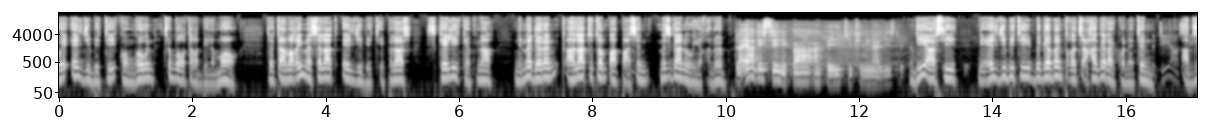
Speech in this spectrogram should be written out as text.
ወይ lgbt ኮንጎ እውን ጽቡቕ ተቐቢሎሞ ተጣባቒ መሰላት lgbt plus ስኬሊ ኬፕና ንመደረን ቃላት እቶም ጳጳስን ምስጋንኡ የቕርብ drc ንlgbt ብገበን ትቐጽዕ ሃገር ኣይኮነትን ኣብዚ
